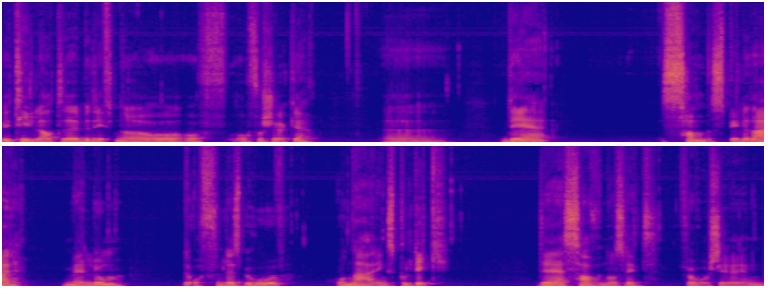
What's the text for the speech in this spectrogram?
vi tillater bedriftene å, å, å, å forsøke. Eh, det samspillet der mellom det offentliges behov og næringspolitikk, det savner oss litt fra vår side i den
